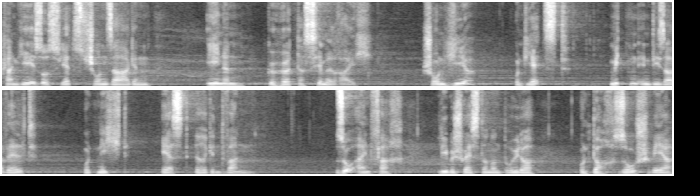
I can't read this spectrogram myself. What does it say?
kann Jesus jetzt schon sagen, ihnen gehört das Himmelreich. Schon hier und jetzt, mitten in dieser Welt und nicht erst irgendwann. So einfach, liebe Schwestern und Brüder, und doch so schwer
